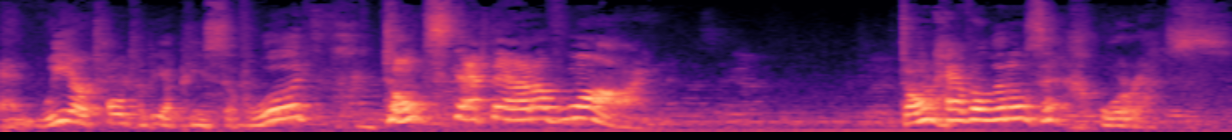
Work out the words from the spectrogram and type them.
and we are told to be a piece of wood. Don't step out of line. Don't have a little else.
